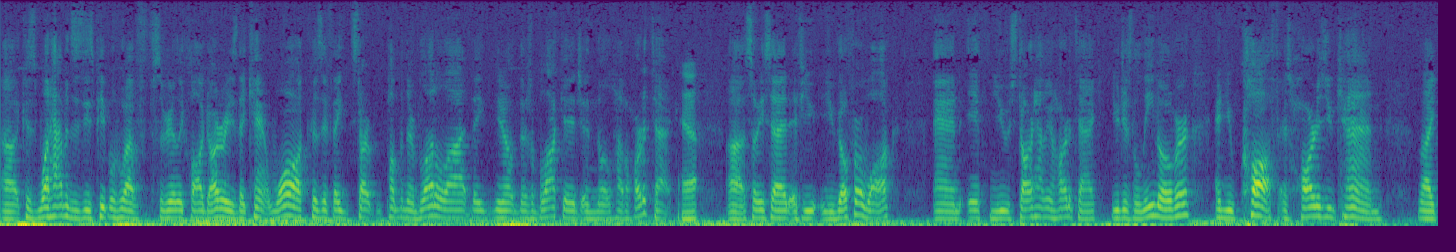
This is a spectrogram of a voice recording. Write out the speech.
because what happens is these people who have severely clogged arteries they can't walk because if they start pumping their blood a lot, they you know there's a blockage and they'll have a heart attack. Yeah. Uh, so he said, if you, you go for a walk, and if you start having a heart attack, you just lean over and you cough as hard as you can, like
